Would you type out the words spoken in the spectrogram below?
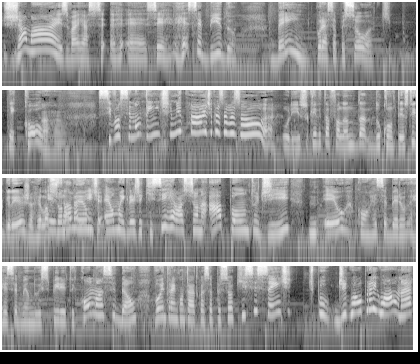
jamais vai é, é, ser recebido bem por essa pessoa que pecou. Aham. Se você não tem intimidade com essa pessoa. Por isso que ele tá falando da- do contexto igreja, relacionamento. Exatamente. É uma igreja que se relaciona a ponto de eu, com receber, recebendo o Espírito e com mansidão, vou entrar em contato com essa pessoa que se sente. Tipo, de igual pra igual, né?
